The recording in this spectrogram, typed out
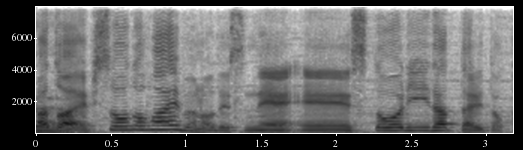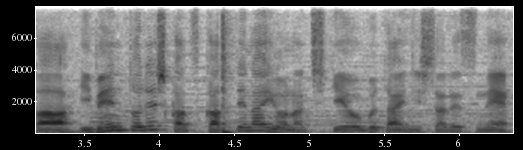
あとはエピソード5のですね、えーストーリーだったりとかイベントでしか使ってないような地形を舞台にしたですね、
